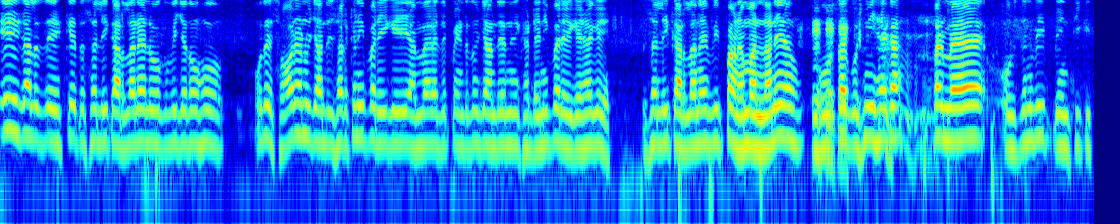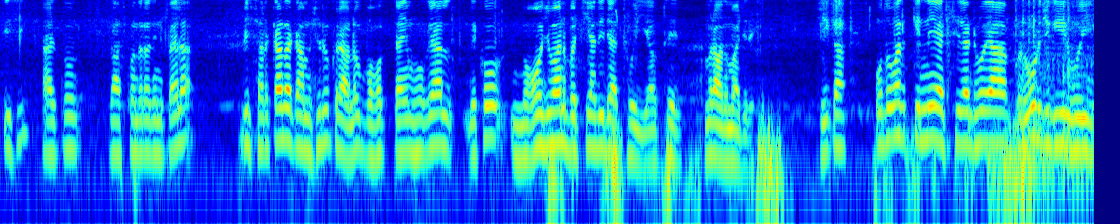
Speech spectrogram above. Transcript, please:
ਇਹ ਗੱਲ ਦੇਖ ਕੇ ਤਸੱਲੀ ਕਰ ਲੈਣੇ ਲੋਕ ਵੀ ਜਦੋਂ ਉਹ ਉਹਦੇ ਸਹੁਰਿਆਂ ਨੂੰ ਜਾਂਦੀ ਸੜਕ ਨਹੀਂ ਭਰੀ ਗਈ ਐਮਐਲਏ ਦੇ ਪਿੰਡ ਨੂੰ ਜਾਂਦੇ ਨੇ ਖੱਡੇ ਨਹੀਂ ਭਰੇ ਗਏ ਹੈਗੇ। ਤਸੱਲੀ ਕਰ ਲੈਣੇ ਵੀ ਭਾਣਾ ਮੰਨ ਲੈਣੇ ਆ ਹੋਰ ਤਾਂ ਕੁਝ ਨਹੀਂ ਹੈਗਾ। ਪਰ ਮੈਂ ਉਸ ਦਿਨ ਵੀ ਬੇਨਤੀ ਕੀਤੀ ਸੀ ਅੱਜ ਤੋਂ 10-15 ਦਿਨ ਪਹਿਲਾਂ ਵੀ ਸੜਕਾਂ ਦਾ ਕੰਮ ਸ਼ੁਰੂ ਕਰਾ ਲਓ ਬਹੁਤ ਟਾਈਮ ਹੋ ਗਿਆ। ਦੇਖੋ ਨੌਜਵਾਨ ਬੱਚਿਆਂ ਦੀ ਡੈਥ ਹੋਈ ਆ ਉੱਥੇ ਮੁਰਾਦ ਮਾਜਰੇ। ਠੀਕ ਆ? ਉਸ ਤੋਂ ਬਾਅਦ ਕਿੰਨੇ ਐਕਸੀਡੈਂਟ ਹੋਇਆ? ਰੋਡ ਜਗੀਰ ਹੋਈ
